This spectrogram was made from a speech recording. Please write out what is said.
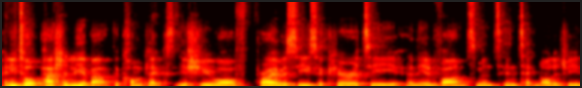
and you talk passionately about the complex issue of privacy, security, and the advancements in technology.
